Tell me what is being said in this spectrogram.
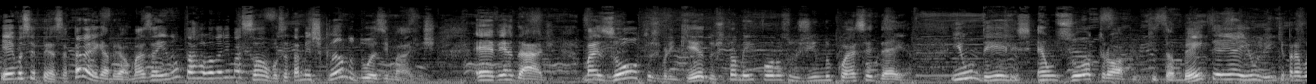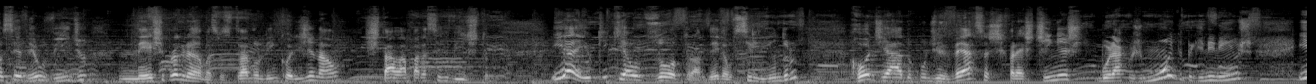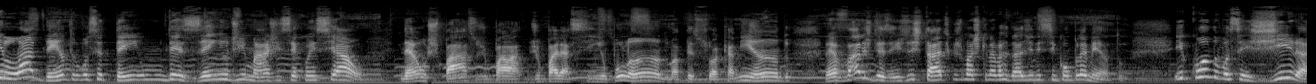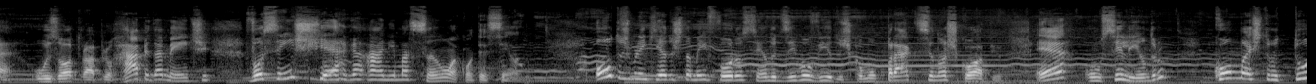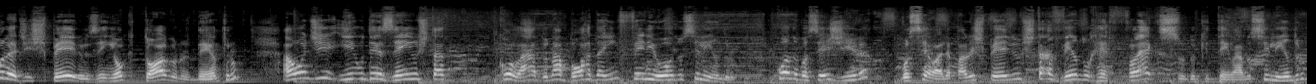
E aí você pensa, peraí, Gabriel, mas aí não tá rolando animação, você tá mesclando duas imagens. É verdade, mas outros brinquedos também foram surgindo com essa ideia. E um deles é o zootrópio, que também tem aí o link para você ver o vídeo neste programa. Se você está no link original, está lá para ser visto. E aí, o que é o zootrópio? Ele é um cilindro rodeado com diversas frestinhas, buracos muito pequenininhos, e lá dentro você tem um desenho de imagem sequencial né, os passos de um, de um palhacinho pulando, uma pessoa caminhando, né, vários desenhos estáticos, mas que na verdade eles se complementam. E quando você gira o zootrópio rapidamente, você enxerga a animação acontecendo. Outros brinquedos também foram sendo desenvolvidos, como o praxinoscópio. É um cilindro com uma estrutura de espelhos em octógono dentro, aonde o desenho está colado na borda inferior do cilindro. Quando você gira, você olha para o espelho, está vendo o reflexo do que tem lá no cilindro,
